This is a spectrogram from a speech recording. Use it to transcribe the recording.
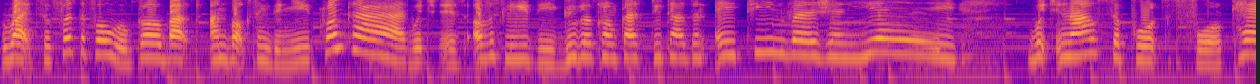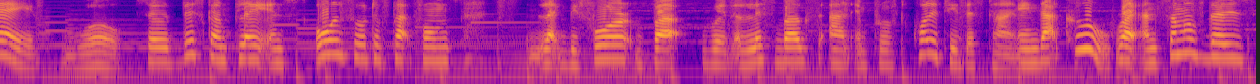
Right, so first of all, we'll go about unboxing the new Chromecast, which is obviously the Google Chromecast 2018 version. Yay! Which now supports 4K. Whoa. So this can play in all sort of platforms like before, but with less bugs and improved quality this time. Ain't that cool? Right, and some of those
